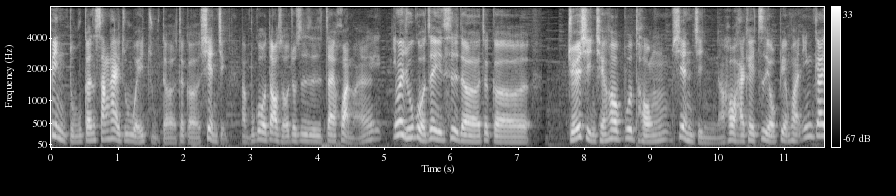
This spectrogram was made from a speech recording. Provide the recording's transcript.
病毒跟伤害猪为主的这个陷阱啊，不过到时候就是再换嘛，因为如果这一次的这个觉醒前后不同陷阱，然后还可以自由变换，应该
